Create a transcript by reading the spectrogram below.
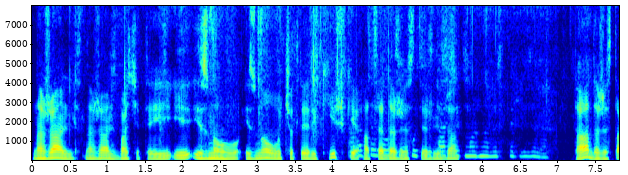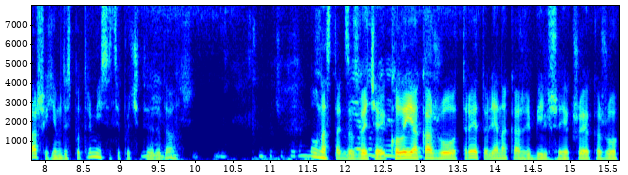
На жаль, на жаль, бачите, і, і, і знову, і знову чотири кішки, а це навіть стерилізація. Можна вже стерилізувати. Так, навіть старших, їм десь по три місяці, по чотири, так? Ну, чотири Ну, у нас так Ну, я зазвичай. Коли я кажу три, то Лена каже більше. Якщо я кажу,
